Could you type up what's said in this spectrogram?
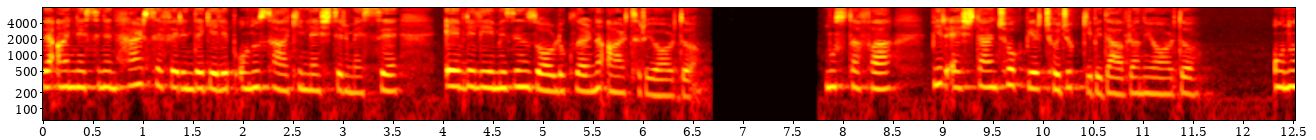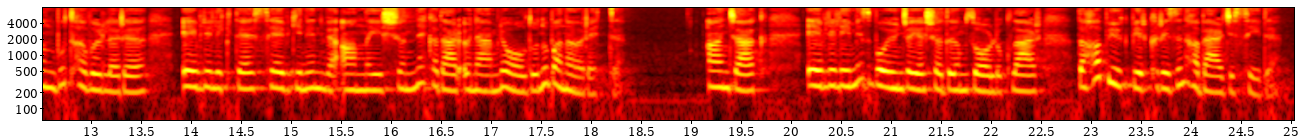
ve annesinin her seferinde gelip onu sakinleştirmesi evliliğimizin zorluklarını artırıyordu. Mustafa bir eşten çok bir çocuk gibi davranıyordu. Onun bu tavırları evlilikte sevginin ve anlayışın ne kadar önemli olduğunu bana öğretti. Ancak evliliğimiz boyunca yaşadığım zorluklar daha büyük bir krizin habercisiydi.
